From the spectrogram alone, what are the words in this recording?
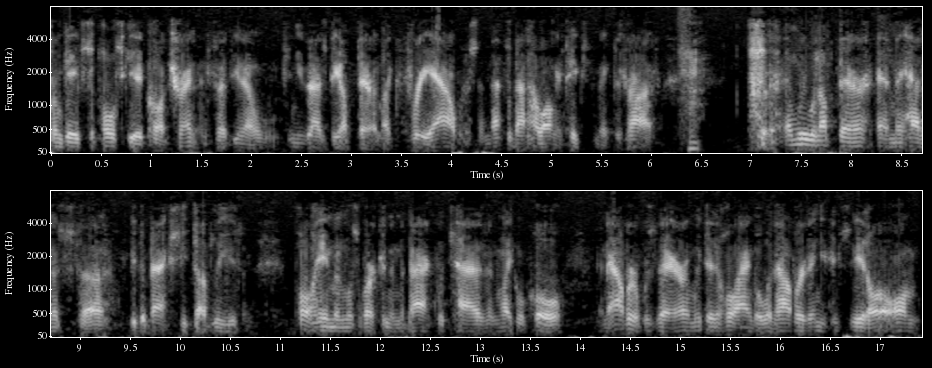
from Gabe Sapolsky had called Trent and said, you know, can you guys be up there in like three hours? And that's about how long it takes to make the drive. And we went up there and they had us uh, be the backseat Dudleys. Paul Heyman was working in the back with Taz and Michael Cole, and Albert was there, and we did a whole angle with Albert, and you can see it all on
